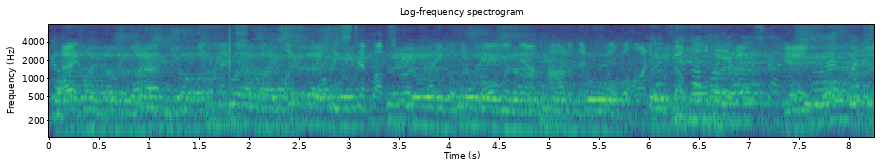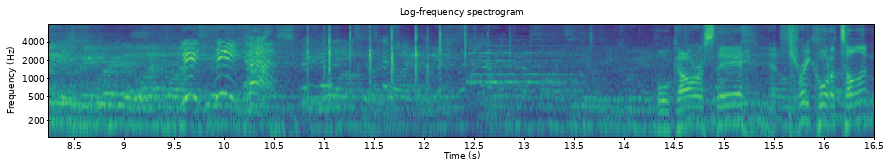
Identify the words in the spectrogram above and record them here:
Hey, we've got to, make sure, like, the only step ups are okay, but we're rolling down hard and then fill behind and pick up more movement. You see that? Paul Goriss there at three-quarter time.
